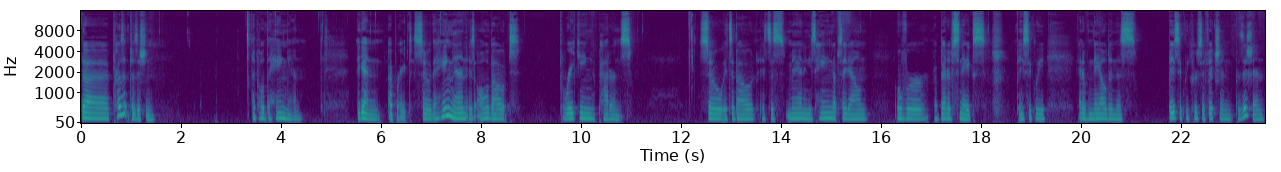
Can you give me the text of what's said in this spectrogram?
The present position, I pulled the Hangman. Again, upright. So the Hangman is all about breaking patterns. So it's about, it's this man and he's hanging upside down over a bed of snakes, basically kind of nailed in this basically crucifixion position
